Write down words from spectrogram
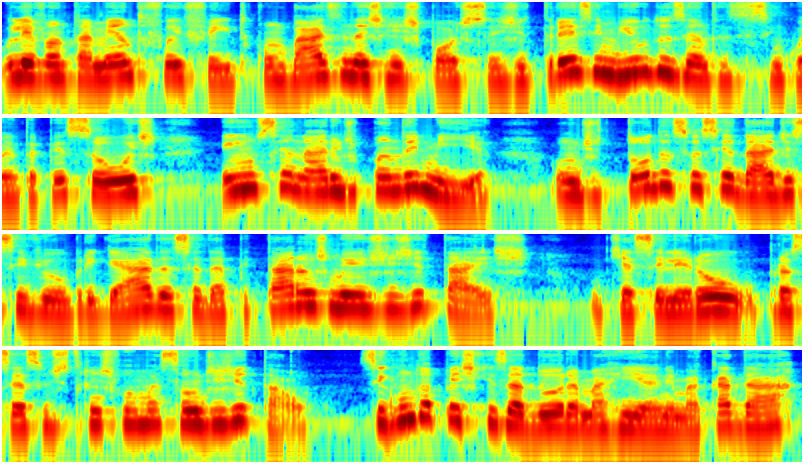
o levantamento foi feito com base nas respostas de 13.250 pessoas em um cenário de pandemia, onde toda a sociedade se viu obrigada a se adaptar aos meios digitais, o que acelerou o processo de transformação digital. Segundo a pesquisadora Mariane Macadar,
